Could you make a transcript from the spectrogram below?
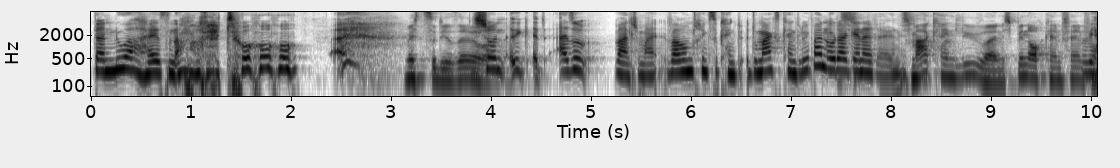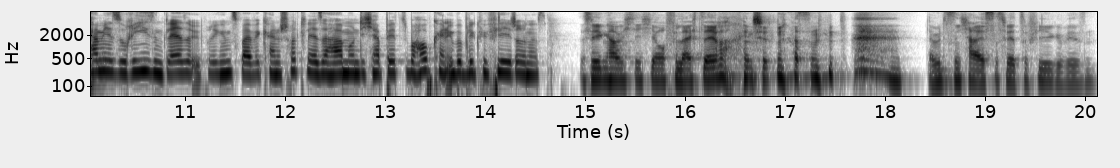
dann nur heißen Amaretto. Möchtest du dir selber? Schon, äh, also, warte mal, warum trinkst du kein Glühwein? Du magst kein Glühwein oder generell Ich nicht? mag keinen Glühwein. Ich bin auch kein Fan Wir von. haben hier so riesen Gläser übrigens, weil wir keine Schottgläser haben und ich habe jetzt überhaupt keinen Überblick, wie viel hier drin ist. Deswegen habe ich dich hier auch vielleicht selber einschütten lassen. Damit es nicht heißt, das wäre zu viel gewesen.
